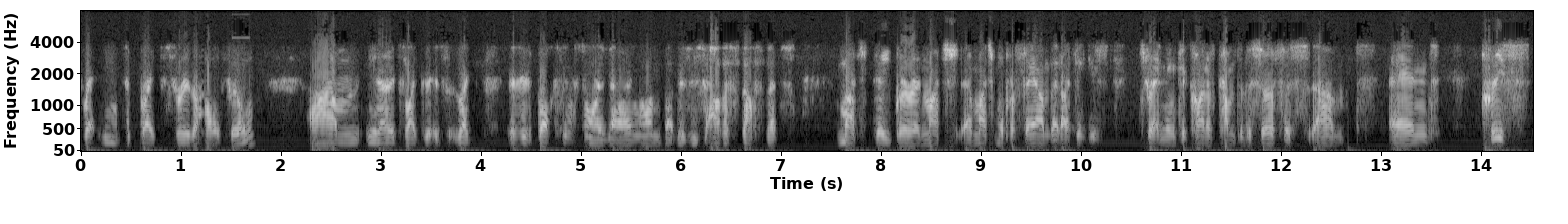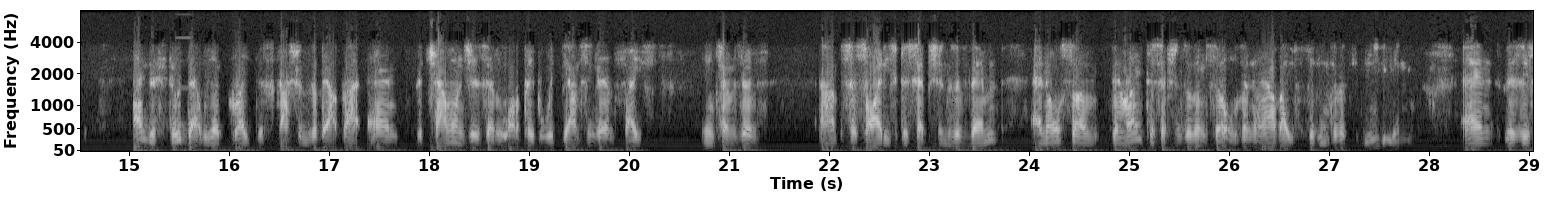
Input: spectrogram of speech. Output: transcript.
threatening to break through the whole film. Um, you know, it's like it's like there's this boxing story going on, but there's this other stuff that's much deeper and much uh, much more profound that I think is threatening to kind of come to the surface. Um, and Chris understood that. We had great discussions about that and the challenges that a lot of people with Down syndrome face in terms of um, society's perceptions of them and also their own perceptions of themselves and how they fit into the community. And, and there's this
